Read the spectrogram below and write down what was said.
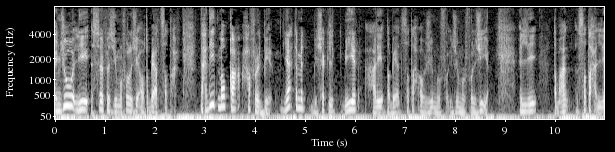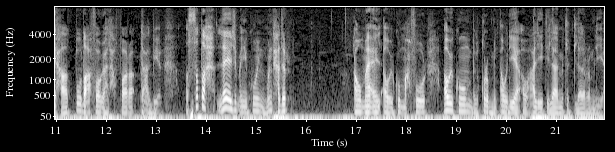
نجو لل surface geomorphology أو طبيعة السطح تحديد موقع حفر البير. يعتمد بشكل كبير على طبيعة السطح أو الجيومورفولوجية اللي طبعا السطح اللي حتوضع فوقه الحفارة بتاع البير. السطح لا يجب أن يكون منحدر أو مائل أو يكون محفور أو يكون بالقرب من أودية أو علي تلال مثل التلال الرملية.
